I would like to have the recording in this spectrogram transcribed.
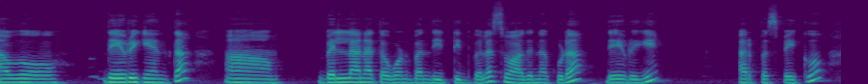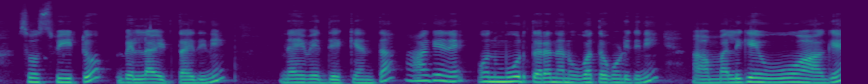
ನಾವು ದೇವರಿಗೆ ಅಂತ ಬೆಲ್ಲನ ತಗೊಂಡು ಬಂದು ಇಟ್ಟಿದ್ವಲ್ಲ ಸೊ ಅದನ್ನು ಕೂಡ ದೇವರಿಗೆ ಅರ್ಪಿಸ್ಬೇಕು. ಸೊ ಸ್ವೀಟು, ಬೆಲ್ಲ ಇಡ್ತಾ ಇದ್ದೀನಿ, ನೈವೇದ್ಯಕ್ಕೆ ಅಂತ. ಹಾಗೆಯೇ, ಒಂದು ಮೂರು ಥರ ನಾನು ಹೂವು ತೊಗೊಂಡಿದ್ದೀನಿ. ಮಲ್ಲಿಗೆ ಹೂವು ಹಾಗೆ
